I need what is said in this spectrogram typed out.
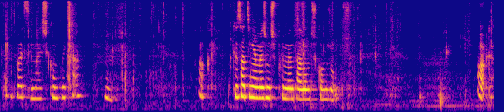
Portanto, vai ser mais complicado. Hum. Ok, porque eu só tinha mesmo experimentado um dos conjuntos. Ora,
